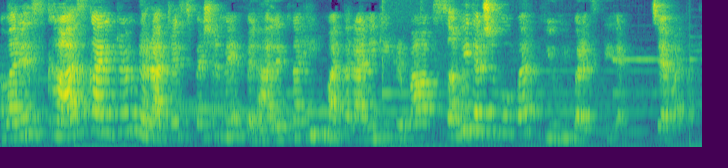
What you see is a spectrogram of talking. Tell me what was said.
हमारे इस खास कार्यक्रम नवरात्रि स्पेशल में फ़िलहाल इतना ही। माता रानी की कृपा आप सभी दर्शकों पर यूँ ही बरसती रहे। जय माता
